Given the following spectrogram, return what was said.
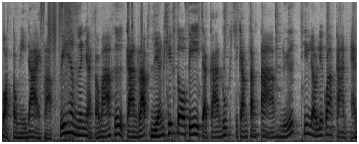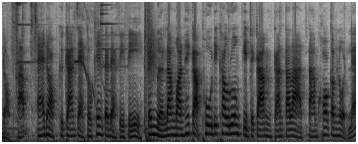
บอทตรงนี้ได้ครับ วิธีทำเงินอย่างต่อมาคือการรับเหรียญคริปโตฟรีจากการร่วมกิจกรรมต่างๆ หรือที่เราเรียกว่าการ Adopt ครับ Adopt คือการแจกโทเค็นไปแบบฟรีๆเป็นเหมือนรางวัลให้กับผู้ที่เข้าร่วมกิจกรรม การตลาดตามข้อกำหนด และ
